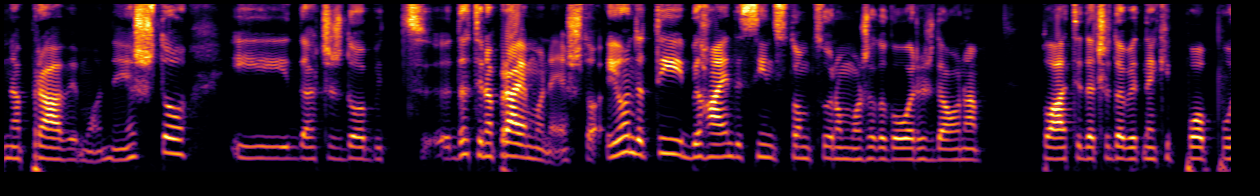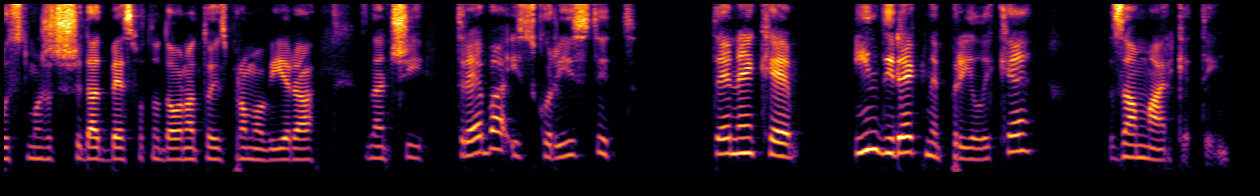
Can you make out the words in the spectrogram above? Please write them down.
napravimo nešto i da ćeš dobiti, da ti napravimo nešto. I onda ti behind the scenes s tom curom možda dogovoriš da ona plati, da će dobiti neki popust, možda ćeš dati besplatno da ona to ispromovira. Znači, treba iskoristiti te neke indirektne prilike za marketing.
